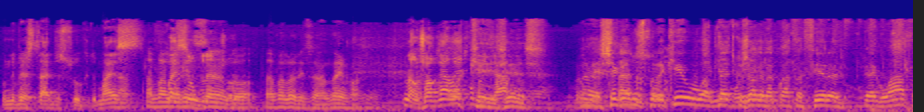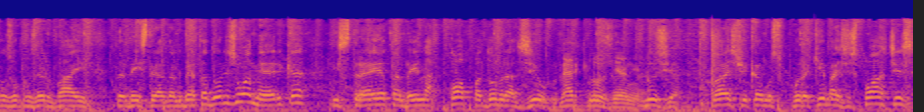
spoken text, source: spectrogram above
Universidade de Sucre, mas Tá vai ser um grande jogo. valorizando, tá valorizando, hein, Valdir? Não, jogar lá é Ok, complicado. gente. É, chegamos por aqui, o Atlético joga na quarta-feira, pega o Atlas, o Cruzeiro vai também estrear na Libertadores e o América estreia também na Copa do Brasil. América e Lusiane. Luciano. Nós ficamos por aqui, mais esportes.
